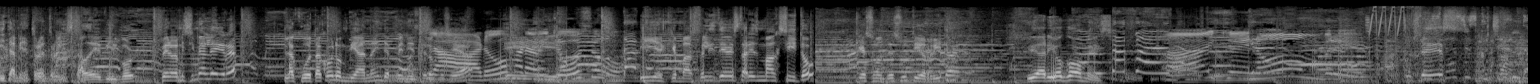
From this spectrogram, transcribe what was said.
y también entró dentro del listado de Billboard. Pero a mí sí me alegra la cuota colombiana, independiente de lo que sea. Claro, Eh, maravilloso. Y el que más feliz debe estar es Maxito, que son de su tierrita. Y Darío Gómez. Ay, qué nombre. Ustedes Escuchando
